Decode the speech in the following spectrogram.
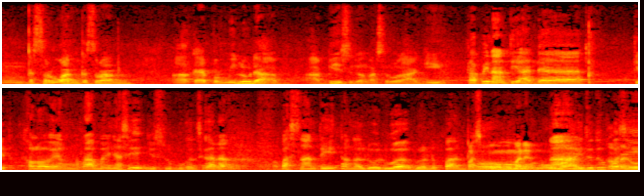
Hmm. Keseruan-keseruan uh, kayak pemilu udah habis udah nggak seru lagi. tapi nanti ada kalau yang ramainya sih justru bukan sekarang pas nanti tanggal 22 bulan depan Pas Oh, pengumuman ya. pengumuman. nah itu tuh KPU. pasti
